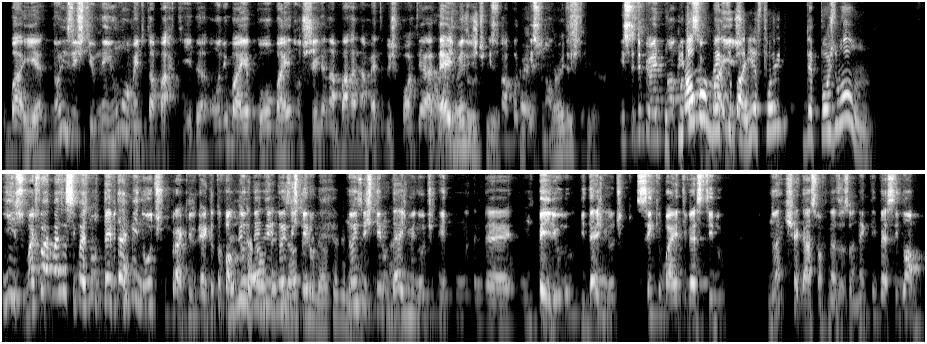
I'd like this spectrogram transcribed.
o Bahia não existiu nenhum momento da partida onde o Bahia, pô, o Bahia não chega na barra na meta do esporte há não, 10 não minutos. Isso não, é, isso não, não existiu. Isso simplesmente não o aconteceu. O momento Bahia, do Bahia foi depois do 1x1. Isso, mas foi mas assim, mas não teve 10 minutos para aquilo. É que eu tô falando, não, não, não, existiram, não, não, existiram 10 minutos, é, um período de 10 minutos sem que o Bahia tivesse tido, não é que chegasse uma finalização, nem que tivesse tido uma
